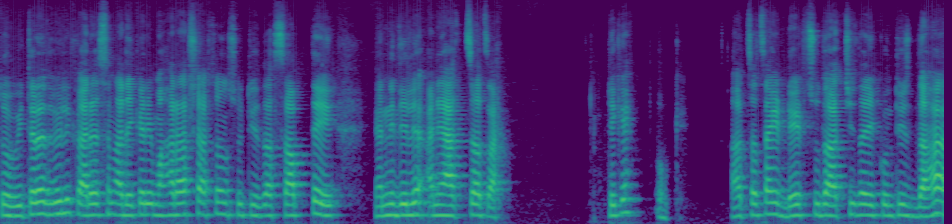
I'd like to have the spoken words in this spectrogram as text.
तो वितरित होईल. कार्यसन अधिकारी महाराष्ट्र शासन सुटीचा साप्ते यांनी दिले आणि आजचाच आहे. ठीक आहे? ओके. आजचाच आहे. डेट सुद्धा आजची तारीख एकोणतीस दहा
